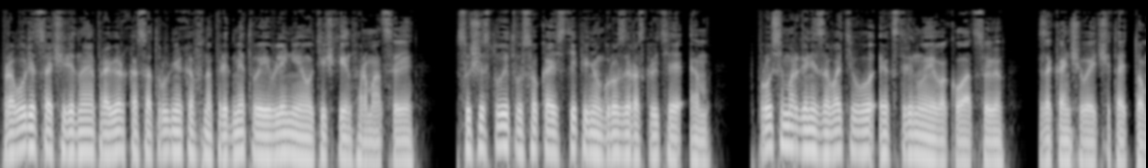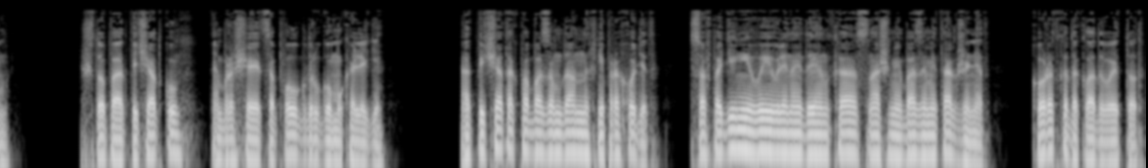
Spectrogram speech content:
Проводится очередная проверка сотрудников на предмет выявления утечки информации – Существует высокая степень угрозы раскрытия М. Просим организовать его экстренную эвакуацию», — заканчивает читать Том. «Что по отпечатку?» — обращается Пол к другому коллеге. «Отпечаток по базам данных не проходит. Совпадений выявленной ДНК с нашими базами также нет», — коротко докладывает тот.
